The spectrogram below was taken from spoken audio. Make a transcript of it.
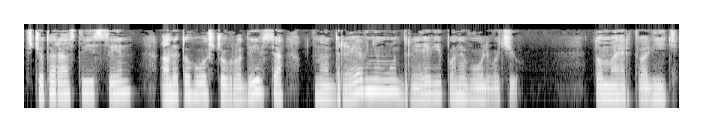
що Тарас твій син, а не того, що вродився на древньому древі поневолювачів. То мертва віть,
